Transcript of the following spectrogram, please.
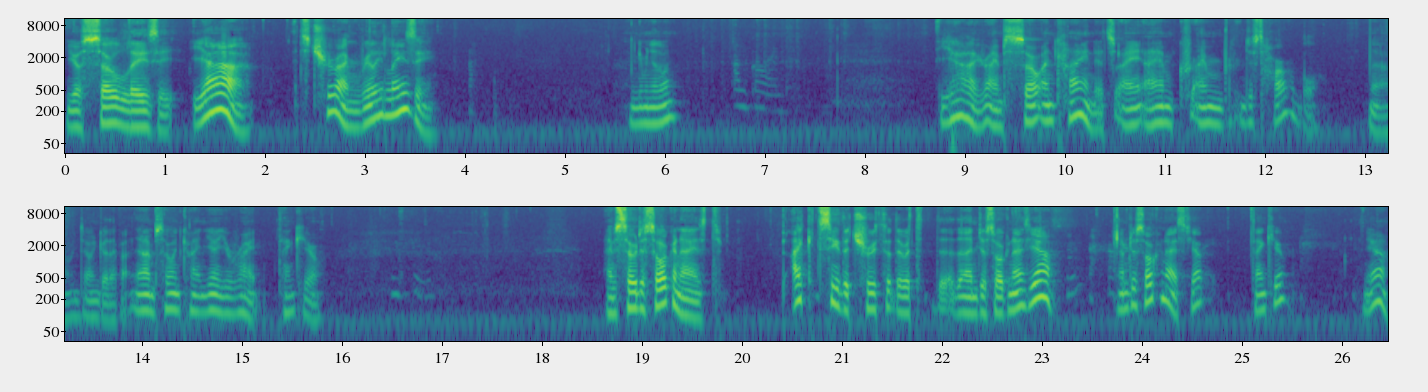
You're so lazy. Yeah, it's true. I'm really lazy. Give me another one. Yeah, you're, I'm so unkind. It's I, I am cr- I'm just horrible. No, don't go that far. No, I'm so unkind. Yeah, you're right. Thank you. I'm so disorganized. I can see the truth that, t- that I'm disorganized. Yeah, I'm disorganized. Yep. Thank you. Yeah.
